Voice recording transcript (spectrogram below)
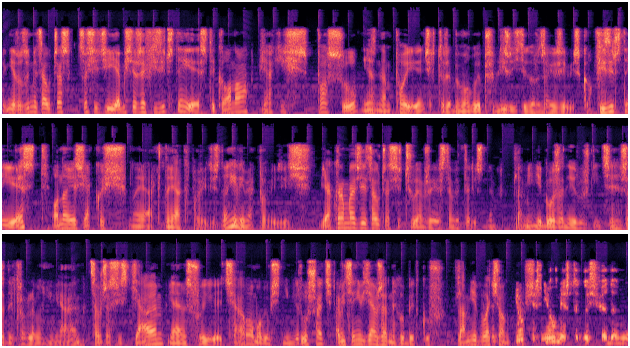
Nie rozumiem cały czas, co się dzieje. Ja myślę, że fizyczne jest, tylko ono w jakiś sposób, nie znam pojęć, które by mogły przybliżyć tego rodzaju zjawisko. Fizyczne jest, ono jest jakoś, no jak, no jak powiedzieć, no nie wiem jak powiedzieć. Ja w każdym razie cały czas się czułem, że jestem eterycznym. Dla mnie nie było żadnej różnicy, żadnych problemów nie miałem. Cały czas istniałem, miałem swoje ciało, mogłem się nimi ruszać, a więc ja nie widziałem żadnych ubytków. Dla mnie była ciąg. Nie umiesz, nie umiesz tego świadomie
